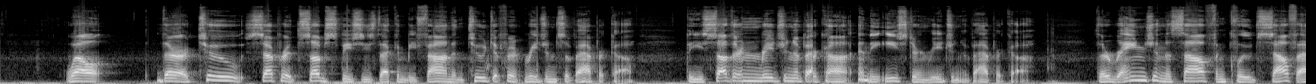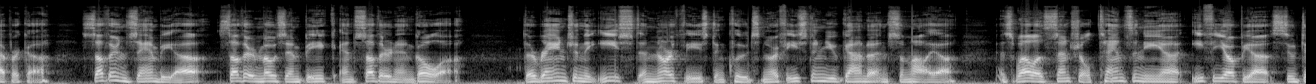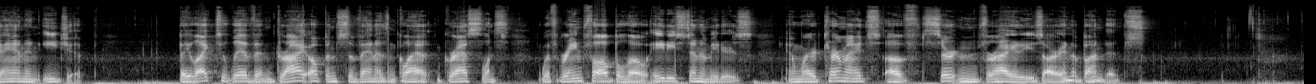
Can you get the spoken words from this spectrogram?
Well, there are two separate subspecies that can be found in two different regions of Africa the southern region of Africa and the eastern region of Africa. Their range in the south includes South Africa, southern Zambia, southern Mozambique, and southern Angola. Their range in the east and northeast includes northeastern Uganda and Somalia, as well as central Tanzania, Ethiopia, Sudan, and Egypt. They like to live in dry open savannas and gla- grasslands with rainfall below 80 centimeters and where termites of certain varieties are in abundance.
